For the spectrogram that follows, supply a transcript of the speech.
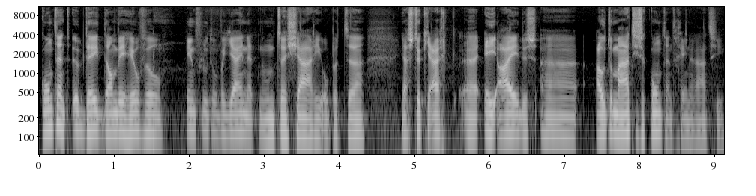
Content Update dan weer heel veel invloed op wat jij net noemt, uh, Shari, op het uh, ja, stukje eigenlijk uh, AI, dus automatische content generatie.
